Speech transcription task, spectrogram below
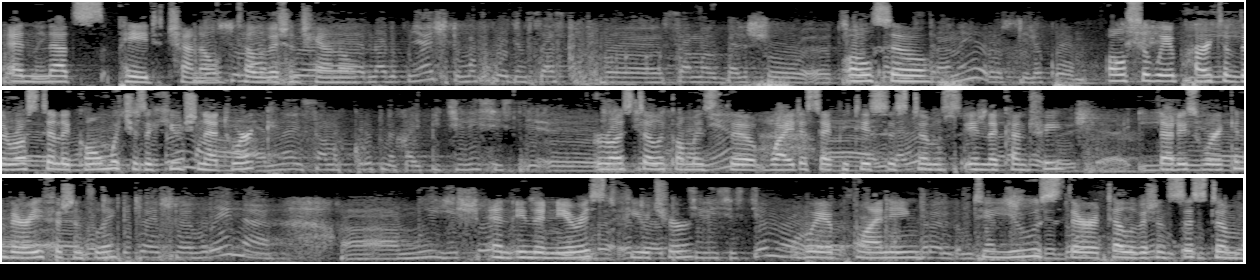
and that's paid channel, television channel. Also, also we're part of the Rostelecom, which is a huge network. Rostelecom is the widest IPT systems in the country that is working very efficiently. And in the nearest future, we're planning to use their television system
